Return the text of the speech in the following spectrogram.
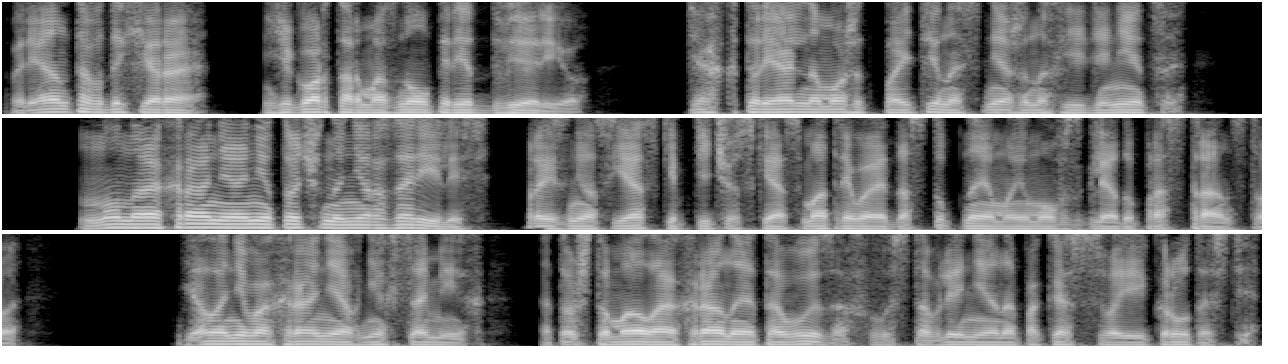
Вариантов до хера. Егор тормознул перед дверью. Тех, кто реально может пойти на снежных единицы — «Ну, на охране они точно не разорились», — произнес я, скептически осматривая доступное моему взгляду пространство. «Дело не в охране, а в них самих. А то, что мало охраны, это вызов, выставление на показ своей крутости.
